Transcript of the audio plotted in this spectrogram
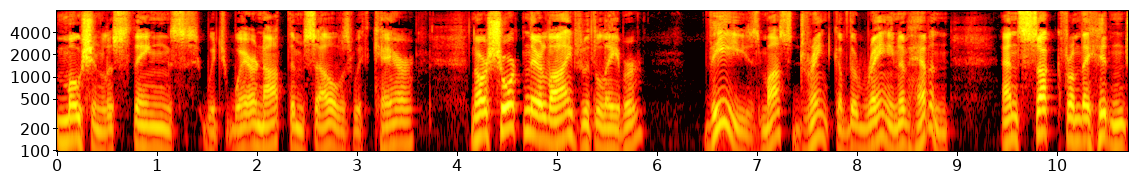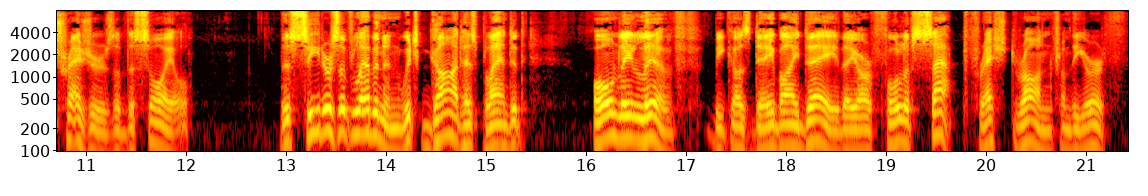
motionless things which wear not themselves with care, nor shorten their lives with labor, these must drink of the rain of heaven, and suck from the hidden treasures of the soil. The cedars of Lebanon, which God has planted, only live because day by day they are full of sap fresh drawn from the earth.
